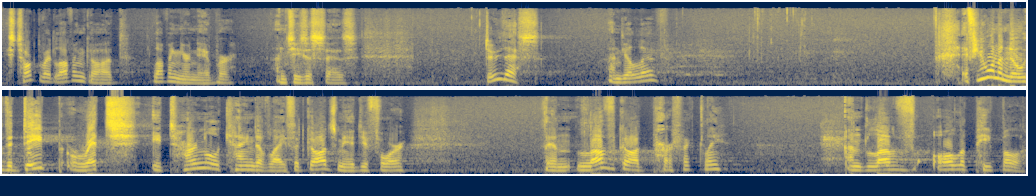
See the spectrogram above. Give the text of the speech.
He's talked about loving God, loving your neighbor, and Jesus says, Do this, and you'll live. If you want to know the deep, rich, eternal kind of life that God's made you for, then love God perfectly and love all the people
